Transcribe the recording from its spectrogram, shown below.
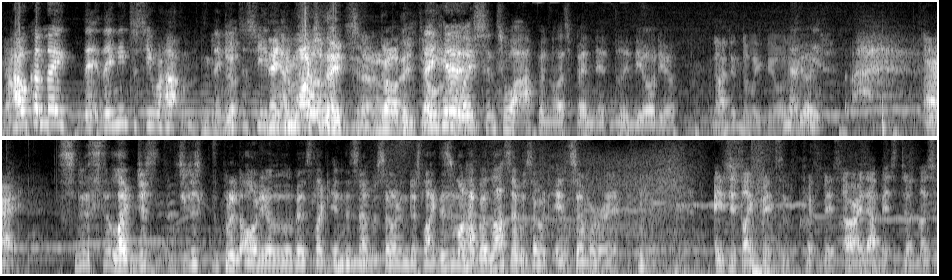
No. How come they, they they need to see what happened? They need to see. They the can episode. watch They it. don't. No, they They don't. They can- Listen to what happened. Let's bend it, delete the audio. No, I didn't delete the audio. No, Good. you- All right. S- s- like just just to put an audio a little bit, like in this episode and just like this is what happened last episode in summary. It's just like bits of quick bits. All right, that bit's done. Let's.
